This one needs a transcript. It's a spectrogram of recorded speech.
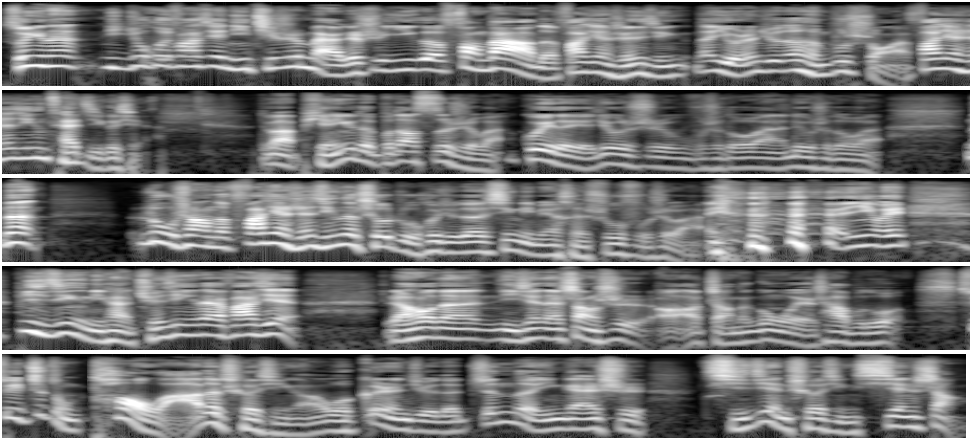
所以呢，你就会发现你其实买的是一个放大的发现神行。那有人觉得很不爽啊，发现神行才几个钱，对吧？便宜的不到四十万，贵的也就是五十多万、六十多万。那路上的发现神行的车主会觉得心里面很舒服，是吧？因为毕竟你看全新一代发现，然后呢，你现在上市啊，长得跟我也差不多，所以这种套娃的车型啊，我个人觉得真的应该是旗舰车型先上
